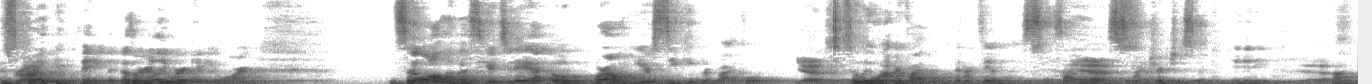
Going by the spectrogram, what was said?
This right. broken thing that doesn't really work anymore. And so all of us here today, I hope, we're all here seeking revival. Yes. So we want revival in our families, inside of us, in our churches, in our community. Yes. Um,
